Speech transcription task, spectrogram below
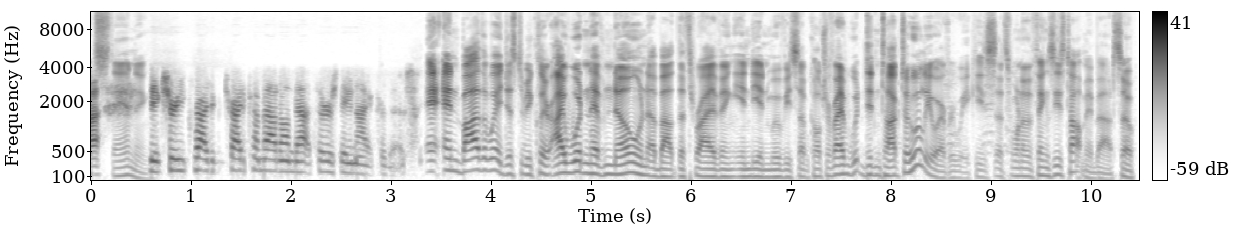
uh, Outstanding. make sure you try to try to come out on that Thursday night for this. And, and by the way, just to be clear, I wouldn't have known about the thriving Indian movie subculture if I w- didn't talk to Julio every week. He's that's one of the things he's taught me about. So,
